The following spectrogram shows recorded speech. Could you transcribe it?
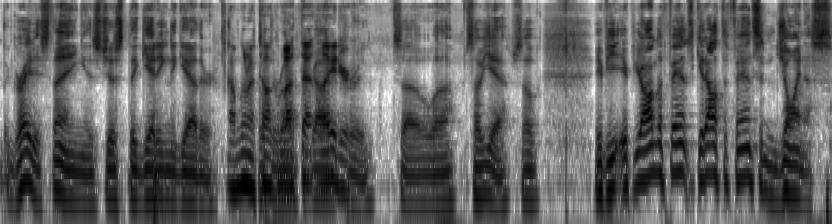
The greatest thing is just the getting together. I'm gonna talk about for that God later. crew. So uh, so yeah. So if you if you're on the fence, get off the fence and join us.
